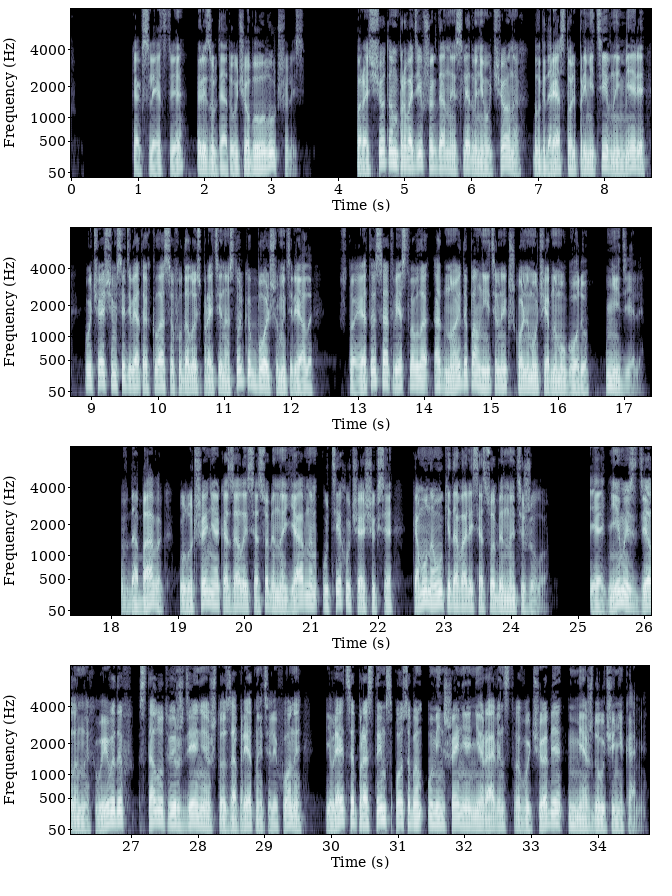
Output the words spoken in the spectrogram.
Как следствие, результаты учебы улучшились. По расчетам проводивших данное исследование ученых, благодаря столь примитивной мере учащимся девятых классов удалось пройти настолько больше материала, что это соответствовало одной дополнительной к школьному учебному году неделе. Вдобавок, улучшение оказалось особенно явным у тех учащихся, кому науки давались особенно тяжело. И одним из сделанных выводов стало утверждение, что запрет на телефоны является простым способом уменьшения неравенства в учебе между учениками.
